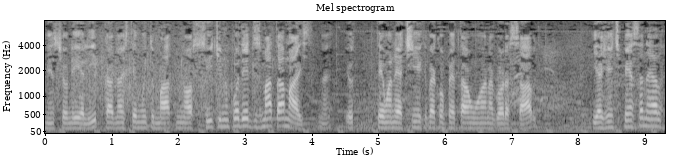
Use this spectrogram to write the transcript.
mencionei ali, porque nós temos muito mato no nosso sítio e não poder desmatar mais, né? Eu tem uma netinha que vai completar um ano agora sábado e a gente pensa nela.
